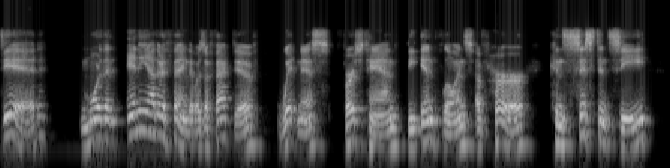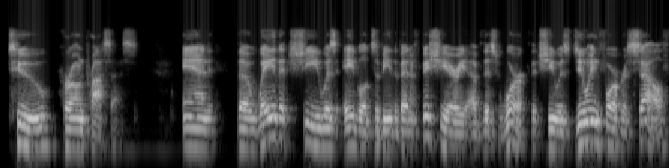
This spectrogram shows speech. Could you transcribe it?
did more than any other thing that was effective witness firsthand the influence of her consistency to her own process. And the way that she was able to be the beneficiary of this work that she was doing for herself,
